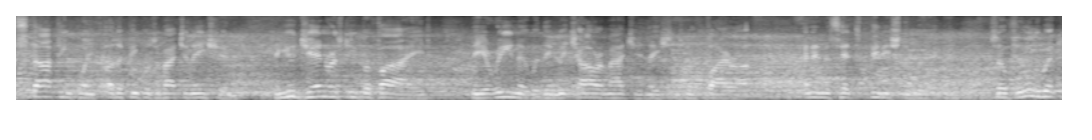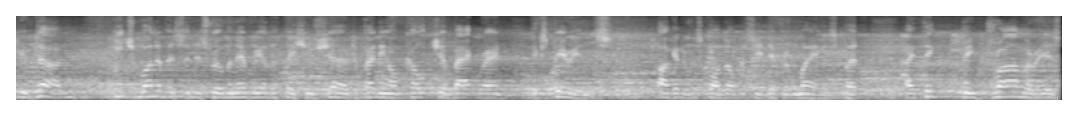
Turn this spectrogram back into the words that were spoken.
a starting point for other people's imagination. So you generously provide the arena within which our imaginations will fire up and, in a sense, finish the work. So for all the work you've done, each one of us in this room and every other place you show, depending on culture, background, experience, are going to respond obviously in different ways. But I think the drama is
